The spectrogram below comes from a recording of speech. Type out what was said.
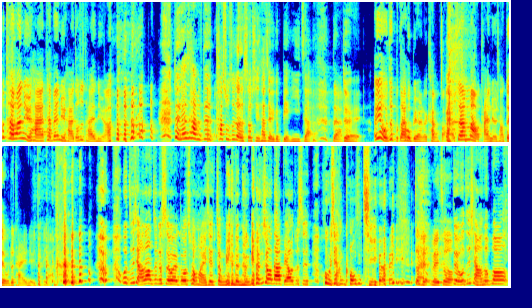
我台湾女孩、台北女孩都是台女啊。对，但是他们这他说这个的时候，其实他是有一个贬义在。对对。因为我就不在乎别人的看法，虽然骂我台女，我想对我就台女怎么样？我只想要让这个社会多充满一些正面的能量，希望大家不要就是互相攻击而已。对，没错。对，我只想要说，不知道、嗯、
